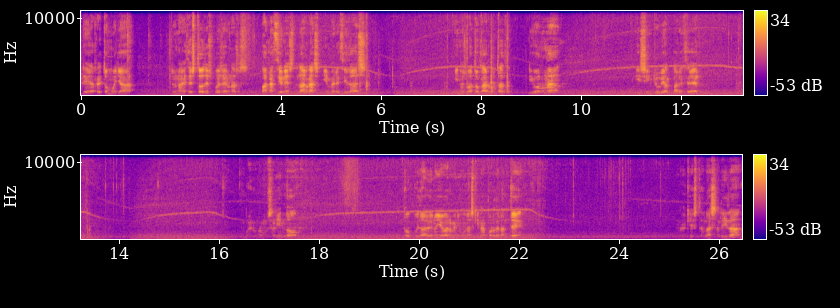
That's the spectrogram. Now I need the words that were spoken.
de retomo ya de una vez esto, después de unas vacaciones largas y merecidas. Y nos va a tocar ruta diurna. Y sin lluvia al parecer. Bueno, vamos saliendo. Con cuidado de no llevarme ninguna esquina por delante. Aquí está la salida.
